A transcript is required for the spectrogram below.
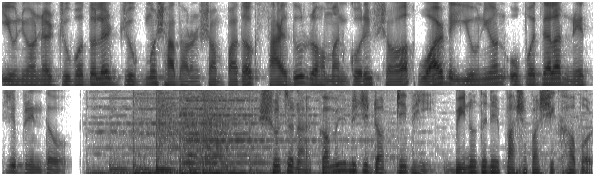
ইউনিয়নের যুবদলের যুগ্ম সাধারণ সম্পাদক সাইদুর রহমান গরিব সহ ওয়ার্ড ইউনিয়ন উপজেলার নেতৃবৃন্দ। সূচনা, কমিউনিটি ডট টিভি, বিনোদনের পাশাপাশি খবর।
